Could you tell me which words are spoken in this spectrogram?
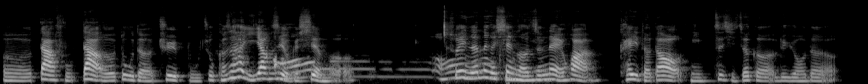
呃大幅大额度的去补助，可是它一样是有个限额，哦、所以你在那个限额之内的话，可以得到你自己这个旅游的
